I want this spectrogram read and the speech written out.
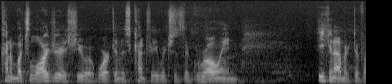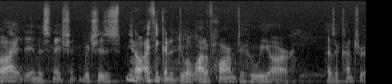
kind of much larger issue at work in this country, which is the growing economic divide in this nation, which is, you know, I think going to do a lot of harm to who we are as a country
